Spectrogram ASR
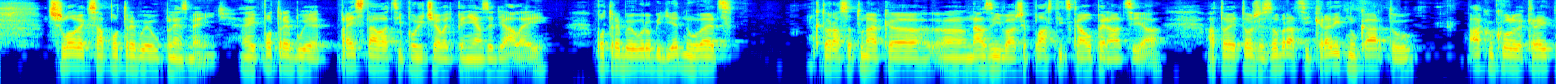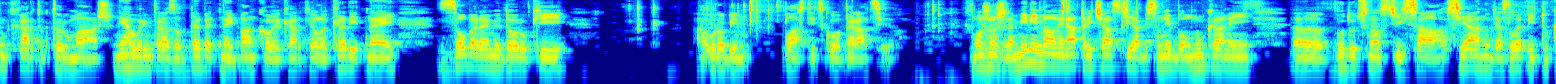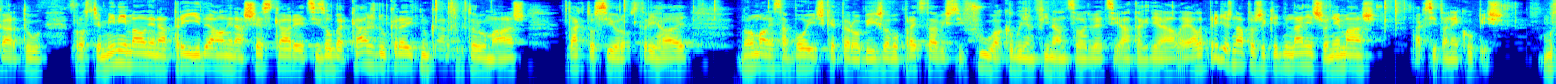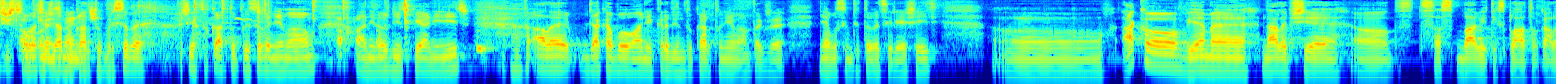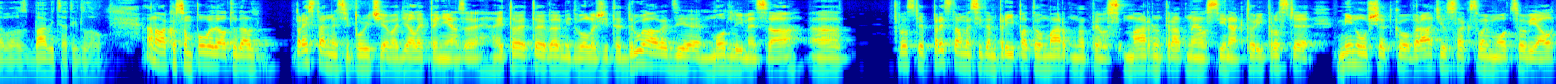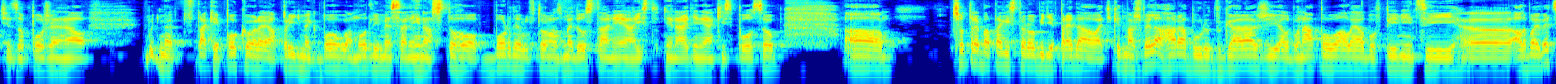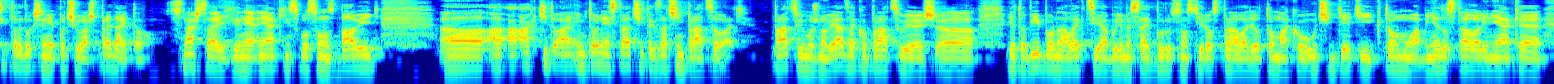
človek sa potrebuje úplne zmeniť. Hej, potrebuje prestávať si požičiavať peniaze ďalej. Potrebuje urobiť jednu vec, ktorá sa tu e, nazýva, že plastická operácia. A to je to, že zobrať si kreditnú kartu, akúkoľvek kreditnú kartu, ktorú máš, nehovorím teraz o debetnej bankovej karte, ale kreditnej, zoberiem ju do ruky a urobím plastickú operáciu. Možno, že minimálne na tri časti, aby som nebol núkaný e, v budúcnosti sa siahnuť a zlepiť tú kartu. Proste minimálne na 3, ideálne na 6 kariet si zober každú kreditnú kartu, ktorú máš takto si ju rozstrihaj. Normálne sa bojíš, keď to robíš, lebo predstavíš si, fú, ako budem financovať veci a tak ďalej. Ale prídeš na to, že keď na niečo nemáš, tak si to nekúpiš. Musíš sa úplne žiadnu zmeniť. kartu pri sebe, žiadnu kartu pri sebe nemám, ani nožničky, ani nič. Ale ďaká Bohu, ani kreditnú kartu nemám, takže nemusím tieto veci riešiť. Uh, ako vieme najlepšie uh, sa zbaviť tých splátok alebo zbaviť sa tých dlhov? Áno, ako som povedal, teda prestaňme si požičiavať ďalej peniaze. Aj to je, to je veľmi dôležité. Druhá vec je, modlíme sa. Uh, proste predstavme si ten prípad toho marnotratného syna, ktorý proste minul všetko, vrátil sa k svojmu otcovi a otec ho požehnal buďme v takej pokore a príďme k Bohu a modlíme sa, nech nás z toho bordelu, v ktorom sme dostane a istotne nájde nejaký spôsob. A čo treba takisto robiť je predávať. Keď máš veľa harabúr v garáži alebo na povale alebo v pivnici, e, alebo aj veci, ktoré dlhšie nepočúvaš, predaj to. Snaž sa ich nejakým spôsobom zbaviť e, a ak ti to, im to nestačí, tak začni pracovať. Pracuj možno viac ako pracuješ. E, je to výborná lekcia, budeme sa aj v budúcnosti rozprávať o tom, ako učiť deti k tomu, aby nedostávali nejaké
